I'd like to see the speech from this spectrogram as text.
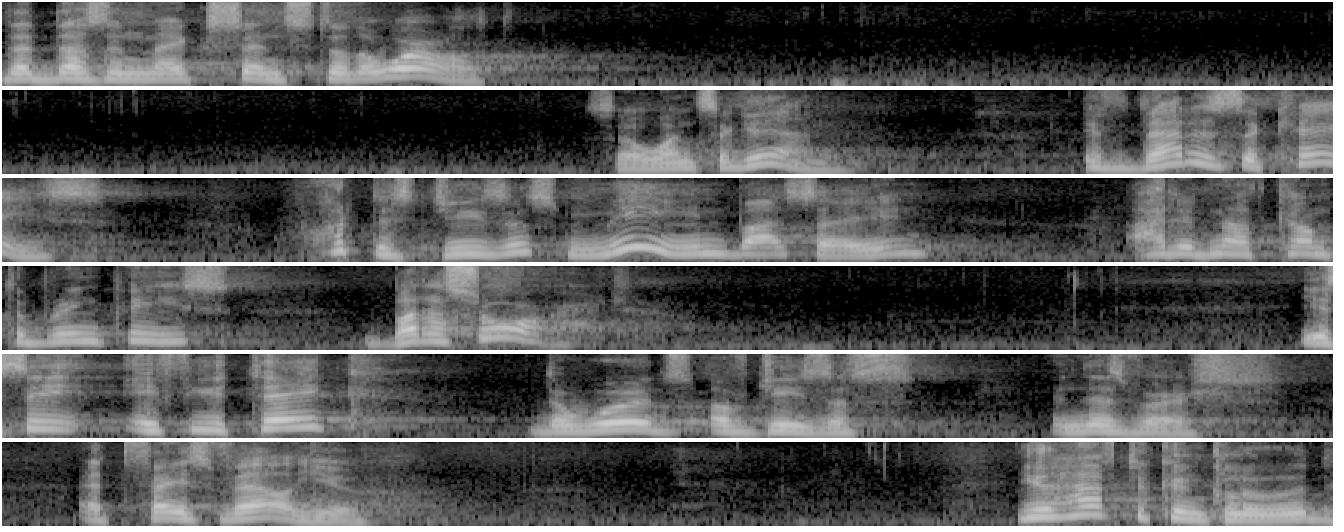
that doesn't make sense to the world. So, once again, if that is the case, what does Jesus mean by saying, I did not come to bring peace, but a sword? You see, if you take the words of Jesus in this verse at face value, you have to conclude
